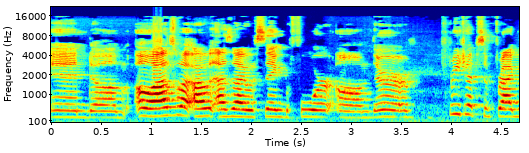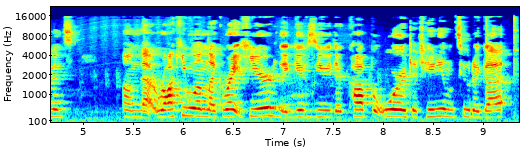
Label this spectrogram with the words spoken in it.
And um, oh, as, as I was saying before, there are three types of fragments um, that rocky one, like right here, that gives you either copper ore or titanium. Let's see what I got.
